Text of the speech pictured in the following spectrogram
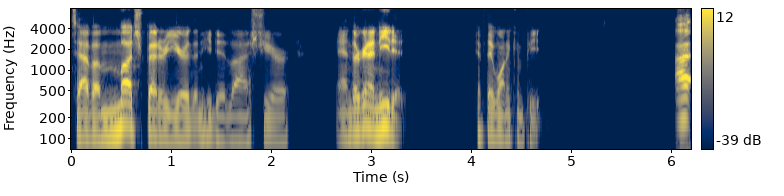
to have a much better year than he did last year, and they're going to need it if they want to compete. I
